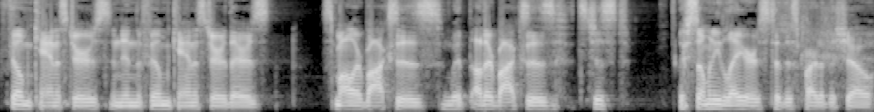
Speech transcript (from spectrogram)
film canisters and in the film canister there's smaller boxes with other boxes it's just there's so many layers to this part of the show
